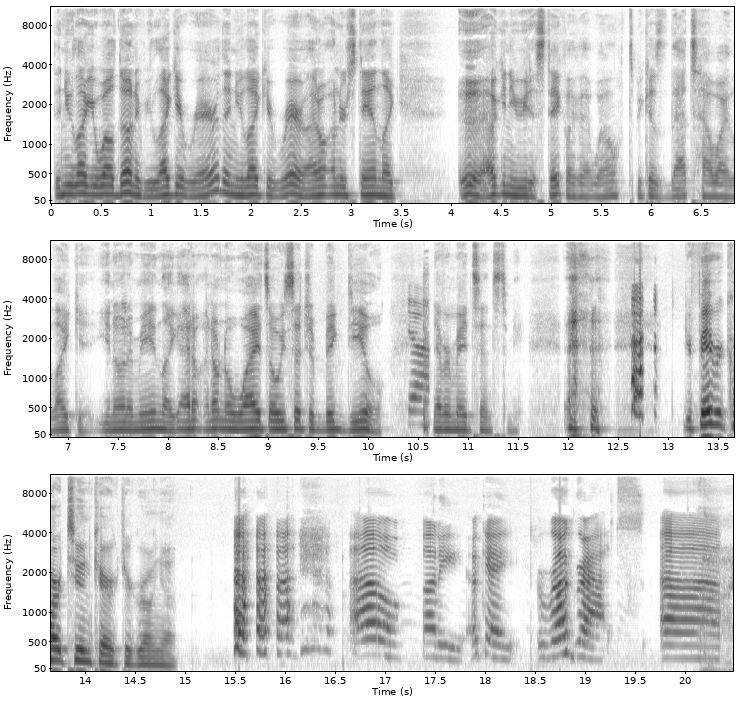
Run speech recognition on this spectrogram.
then you like it well done. If you like it rare, then you like it rare. I don't understand like, Ugh, how can you eat a steak like that? Well, it's because that's how I like it. You know what I mean? Like I don't I don't know why it's always such a big deal. Yeah. Never made sense to me. Your favorite cartoon character growing up? oh, funny. Okay, Rugrats. Uh, Ah,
